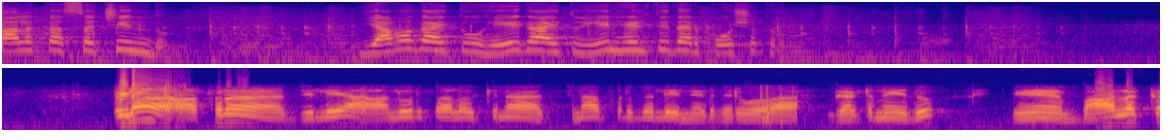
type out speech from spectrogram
ಬಾಲಕ ಸಚಿನ್ದು. ಯಾವಾಗಾಯ್ತು, ಹೇಗಾಯ್ತು, ಏನ್ ಹೇಳ್ತಿದ್ದಾರೆ ಪೋಷಕರು? ಬಿಡ ಹಾಸನ ಜಿಲ್ಲೆಯ ಆಲೂರು ತಾಲೂಕಿನ ಚಿನ್ನಾಪುರದಲ್ಲಿ ನಡೆದಿರುವ ಘಟನೆ ಇದು. ಬಾಲಕ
